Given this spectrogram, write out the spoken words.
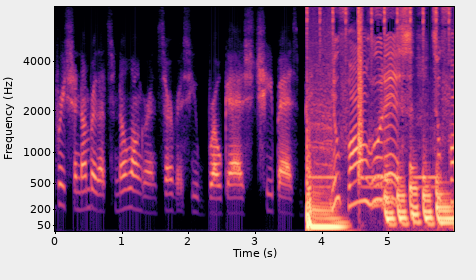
You've reached a number that's no longer in service, you broke ass, cheap ass. New phone, who this? Two phones.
